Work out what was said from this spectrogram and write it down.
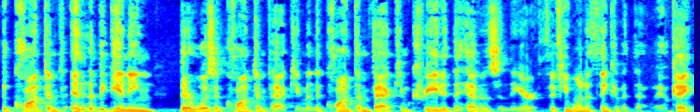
The quantum in the beginning there was a quantum vacuum, and the quantum vacuum created the heavens and the earth. If you want to think of it that way, okay.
